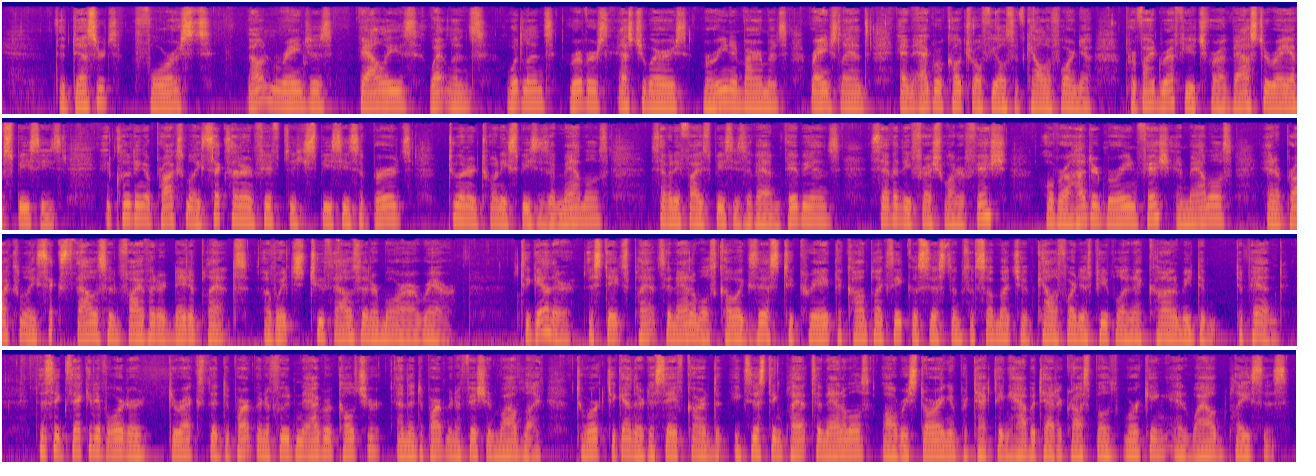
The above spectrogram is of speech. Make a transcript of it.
The deserts, forests, mountain ranges, valleys, wetlands, woodlands, rivers, estuaries, marine environments, rangelands, and agricultural fields of California provide refuge for a vast array of species, including approximately 650 species of birds, 220 species of mammals, 75 species of amphibians, 70 freshwater fish, over 100 marine fish and mammals, and approximately 6,500 native plants, of which 2,000 or more are rare. Together, the state's plants and animals coexist to create the complex ecosystems of so much of California's people and economy de- depend. This executive order directs the Department of Food and Agriculture and the Department of Fish and Wildlife to work together to safeguard the existing plants and animals while restoring and protecting habitat across both working and wild places.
